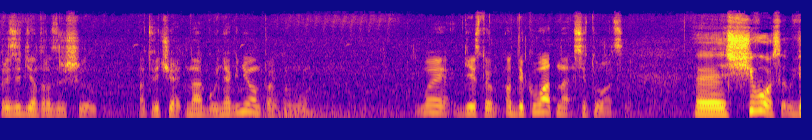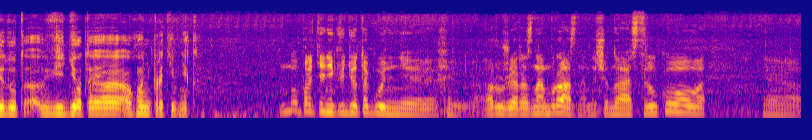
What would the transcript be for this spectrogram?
Президент разрешил отвечать на огонь огнем, поэтому мы действуем адекватно ситуации. Э, С чего ведут, ведет э, огонь противника? Ну, противник ведет огонь, не, оружие разнообразное, начиная от стрелкового, э,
